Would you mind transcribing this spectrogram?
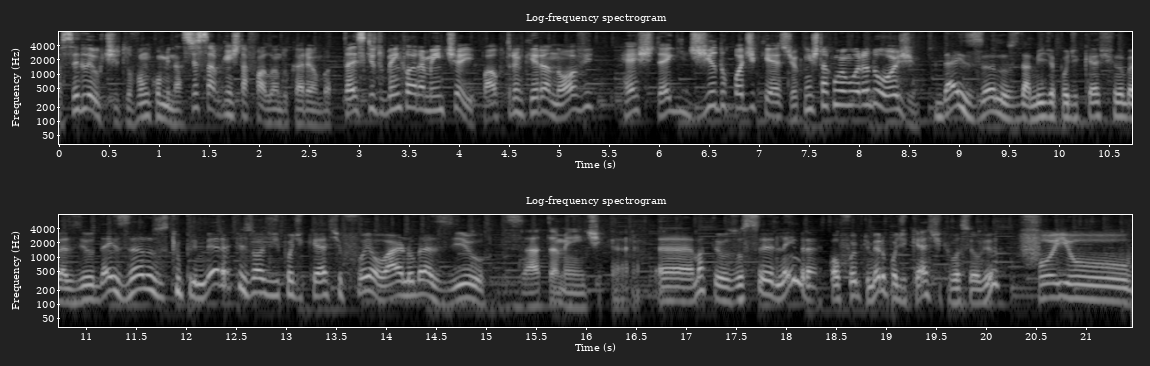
você lê o título, vamos combinar. Você sabe o que a gente tá falando, caramba. Tá escrito bem claramente aí. Papo Tranqueira 9, hashtag Dia do Podcast. É o que a gente tá comemorando hoje. 10 anos da mídia podcast no Brasil. 10 anos que o primeiro episódio de podcast foi ao ar no Brasil. Exatamente, cara. É, Matheus, você lembra qual foi o primeiro podcast que você ouviu? Foi o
